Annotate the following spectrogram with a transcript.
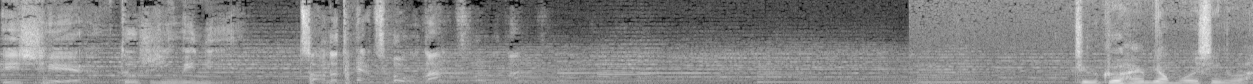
一切都是因为你长得太丑了。这个歌还是比较魔性的吧。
